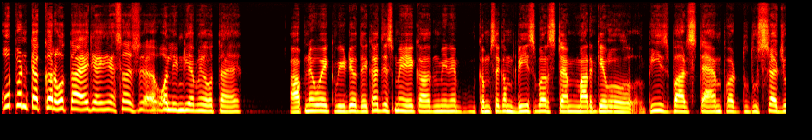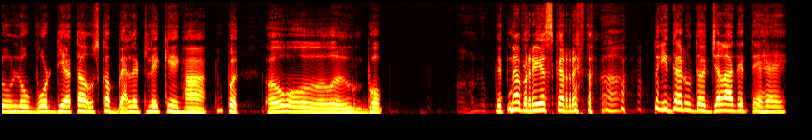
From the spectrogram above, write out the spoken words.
ओपन टक्कर होता है जैसा ऑल इंडिया में होता है। आपने वो एक वीडियो देखा जिसमें एक आदमी ने कम से कम बीस बार स्टैम्प मार के वो बीस बार स्टैम्प और दूसरा जो लोग वोट दिया था उसका बैलेट लेके हाँ। वो इतना रेस कर रहे थे। हाँ, तो इधर उधर जला देते हैं।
